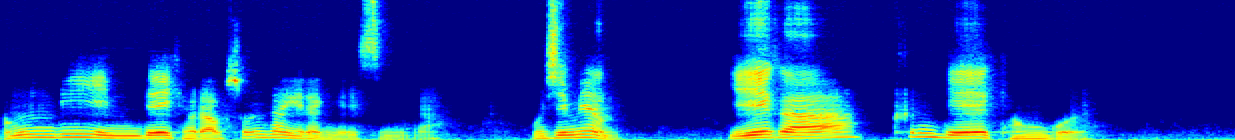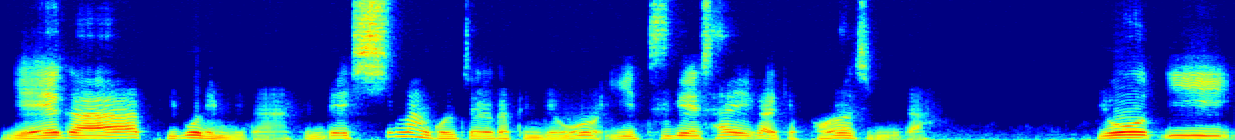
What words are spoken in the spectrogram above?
경비인대 결합 손상이라는 게 있습니다. 보시면 얘가 큰 게 경골, 얘가 비골입니다. 근데 심한 골절 같은 경우 이 두 개 사이가 이렇게 벌어집니다. 요, 이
